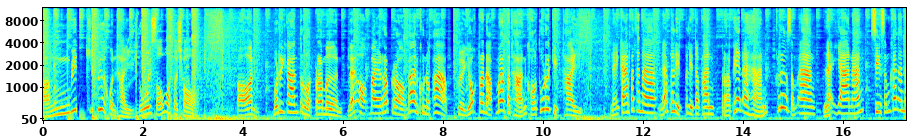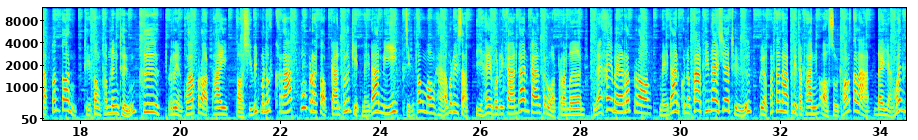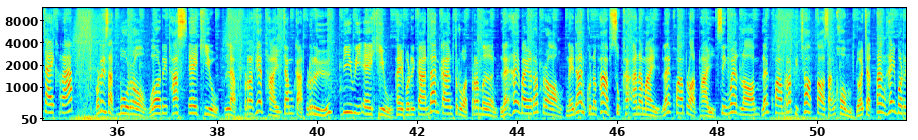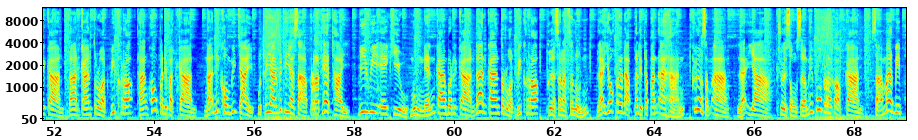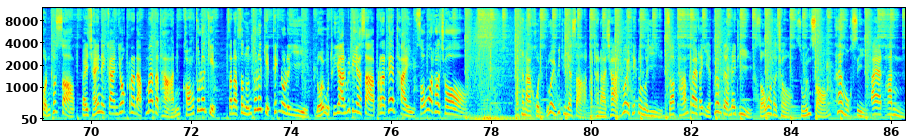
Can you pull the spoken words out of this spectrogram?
ลังวิทย์คิดเพื่อคนไทย โดย สวทช ตอนบริการตรวจประเมิน และออกใบรับรองด้านคุณภาพ เพื่อยกระดับมาตรฐานของธุรกิจไทย ในการพัฒนาและผลิตผลิตภัณฑ์ ประเภทอาหาร เครื่องสำอาง และยานั้น สิ่งสำคัญอันดับต้นๆ ที่ต้องคำนึงถึงคือ เรื่องความปลอดภัยต่อชีวิตมนุษย์ครับ ผู้ประกอบการธุรกิจในด้านนี้ จึงต้องมองหาบริษัทที่ให้บริการด้านการตรวจประเมิน และให้ใบรับรองในด้านคุณภาพที่น่าเชื่อถือ เพื่อพัฒนาผลิตภัณฑ์ออกสู่ท้องตลาดได้อย่างมั่นใจครับ บริษัทบูโรวอริทัส AQ แลบประเทศไทยจำกัด หรือ BVAQ ให้บริการด้านการตรวจประเมิน และให้ใบรับรองในด้านคุณภาพสุขอนามัย และความปลอดภัย สิ่งแวดล้อม และความรับผิดชอบต่อสังคม โดยจัดตั้งให้บริการด้านการตรวจวิเคราะห์ทางห้องปฏิบัติการ ณนิคมวิจัย อุทยานวิทยาศาสตร์ประเทศไทย BVAQ มุ่งเน้นการบริการด้านการตรวจวิเคราะห์ เพื่อสนับสนุน และยกระดับผลิตภัณฑ์อาหาร เครื่องสำอางและยา ช่วยส่งเสริมให้ผู้ประกอบการ สามารถมีผลทดสอบไปใช้ในการยกระดับมาตรฐานของธุรกิจ สนับสนุนธุรกิจเทคโนโลยี โดยอุทยานวิทยาศาสตร์ประเทศไทย สวทช พัฒนาคนด้วยวิทยาศาสตร์ พัฒนาชาติด้วยเทคโนโลยี สอบถามรายละเอียดเพิ่มเติมได้ที่ สวทช 02 564 8000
